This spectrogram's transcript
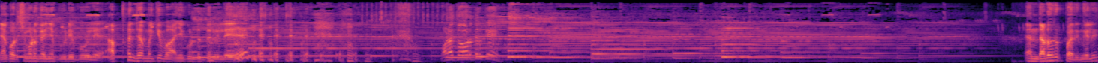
ഞാൻ കുറച്ചും കൂടെ കഴിഞ്ഞ പീടിയ പോലെ. അപ്പന്റെ അമ്മയ്ക്ക് വാങ്ങി കൊണ്ടു തരൂലേ മോളെ തോർത്തെടുക്കേ എന്താടോ ഒരു പരുങ്ങൽ?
